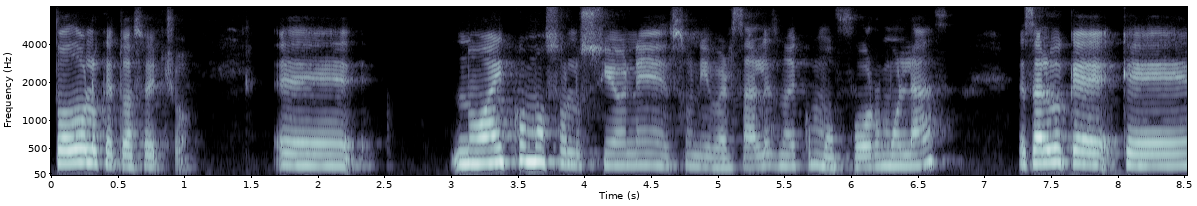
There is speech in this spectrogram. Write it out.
todo lo que tú has hecho. Eh, no hay como soluciones universales, no hay como fórmulas. Es algo que, he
